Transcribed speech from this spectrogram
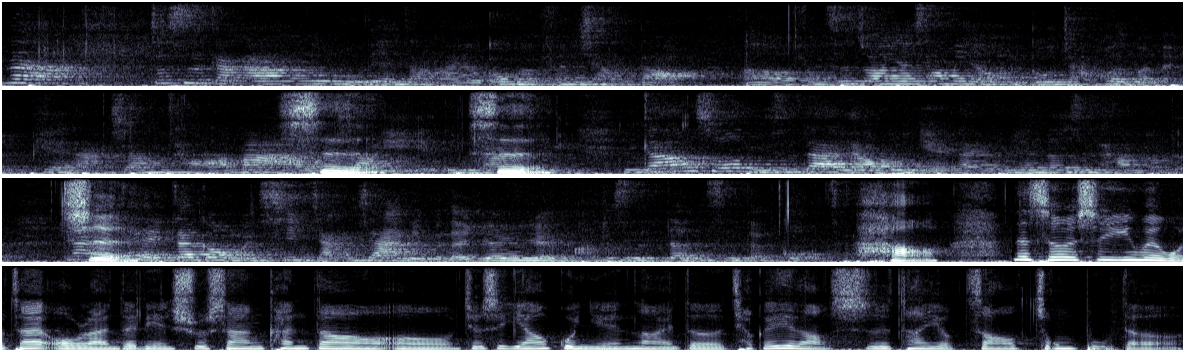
那就是刚刚露露店长啊，有跟我们分享到，呃，粉丝专业上面有很多讲绘本的影片啊，像曹阿嬷、是是。你刚刚说你是在摇滚爷爷奶里面认识他们的，那是你可以再跟我们细讲一下你们的渊源嘛，就是认识的过程。好，那时候是因为我在偶然的脸书上看到，呃，就是摇滚原来的巧克力老师，他有招中部的，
